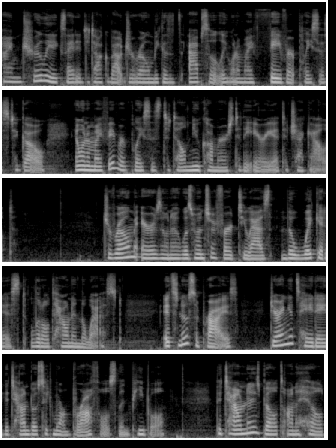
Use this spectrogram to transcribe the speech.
I'm truly excited to talk about Jerome because it's absolutely one of my favorite places to go and one of my favorite places to tell newcomers to the area to check out. Jerome, Arizona was once referred to as the wickedest little town in the West. It's no surprise. During its heyday, the town boasted more brothels than people. The town is built on a hill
